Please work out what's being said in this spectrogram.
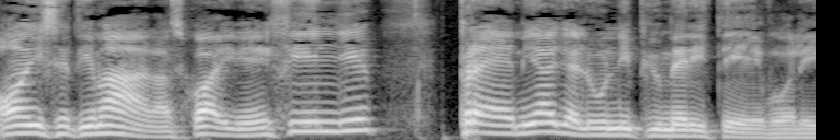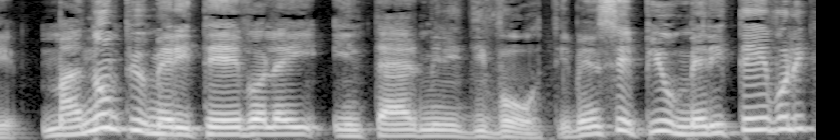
Ogni settimana a scuola dei miei figli premia gli alunni più meritevoli, ma non più meritevoli in termini di voti, bensì più meritevoli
